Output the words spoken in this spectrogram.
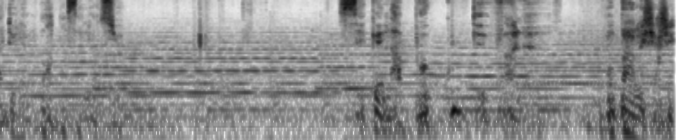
a de l'importance à leurs yeux, c'est qu'elle a beaucoup de valeur. On part la chercher.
